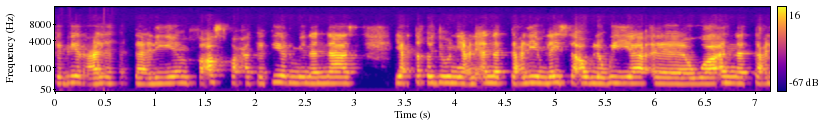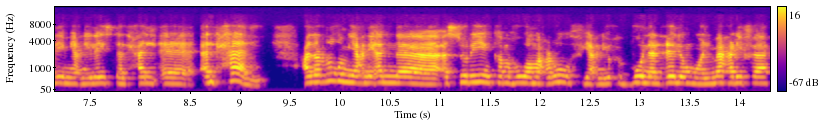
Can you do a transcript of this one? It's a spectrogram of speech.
كبير على التعليم فأصبح كثير من الناس يعتقدون يعني أن التعليم ليس أولوية وأن التعليم يعني ليس الحل. الحالي. على الرغم يعني أن السوريين كما هو معروف يعني يحبون العلم والمعرفة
